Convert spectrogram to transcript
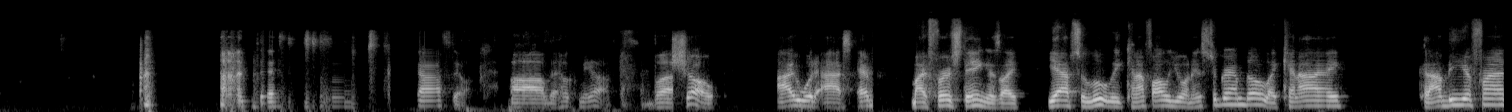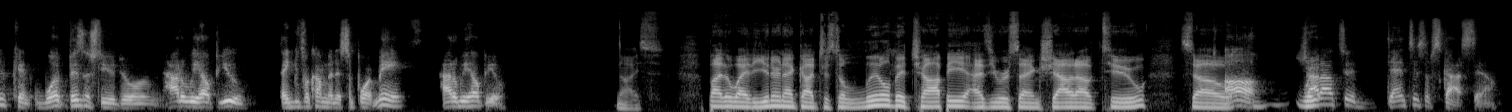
Scottsdale um, that hooked me up. But show, I would ask every my first thing is like, yeah, absolutely. Can I follow you on Instagram though? Like, can I can I be your friend? Can what business do you do? How do we help you? Thank you for coming to support me. How do we help you? Nice. By the way, the internet got just a little bit choppy as you were saying shout out to. So Oh, shout out to Dentist of Scottsdale.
